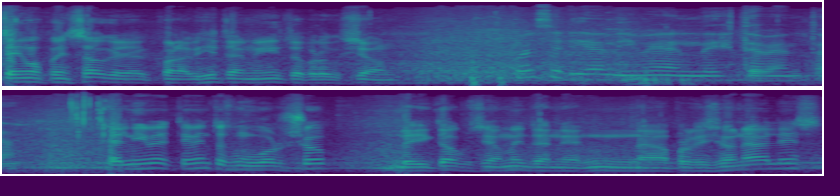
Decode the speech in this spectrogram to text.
tenemos pensado que con la visita del ministro de Producción. ¿Cuál sería el nivel de este evento? El nivel de este evento es un workshop dedicado exclusivamente a, profesionales.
